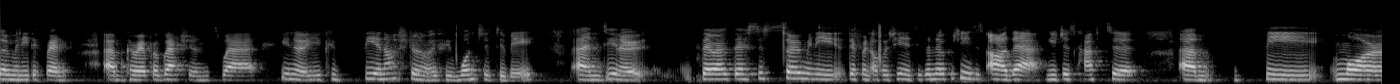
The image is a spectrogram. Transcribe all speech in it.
so many different um, career progressions where you know you could be an astronaut if you wanted to be. And you know there are there's just so many different opportunities and the opportunities are there. You just have to um, be more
